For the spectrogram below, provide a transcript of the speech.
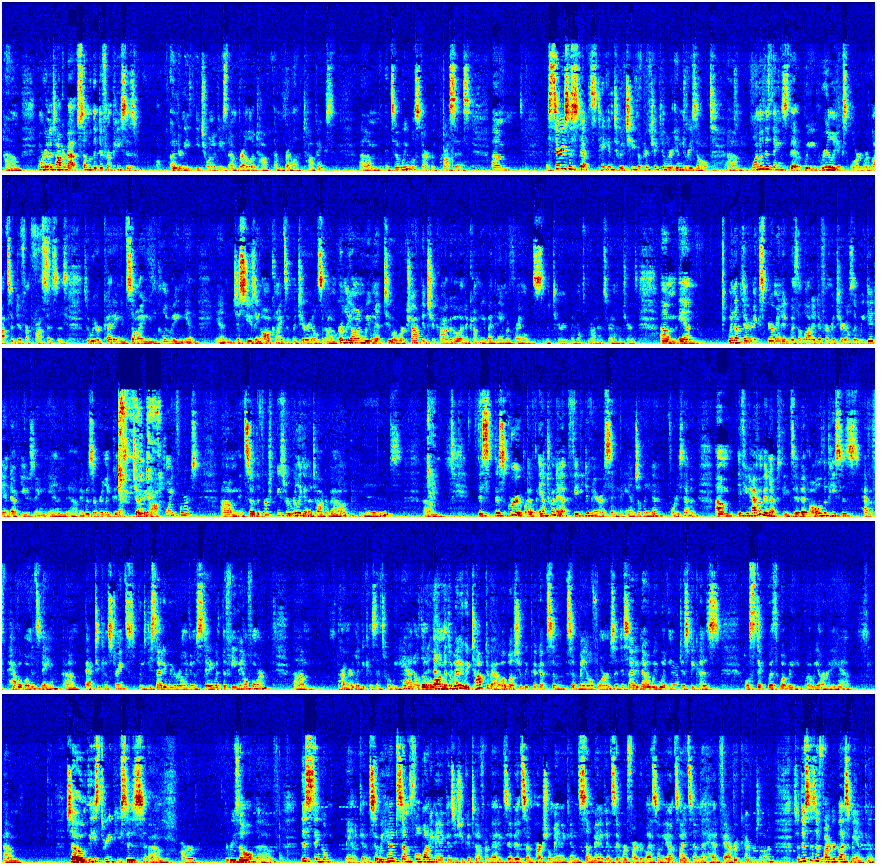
um, and we're going to talk about some of the different pieces underneath each one of these umbrella top umbrella topics um, and so we will start with process um, a series of steps taken to achieve a particular end result. Um, one of the things that we really explored were lots of different processes. So we were cutting and sawing and gluing and, and just using all kinds of materials. Um, early on, we went to a workshop in Chicago at a company by the name of Reynolds Material, Reynolds Products, Reynolds Materials, um, and went up there and experimented with a lot of different materials that we did end up using. And um, it was a really good jumping off point for us. Um, and so the first piece we're really going to talk about is um, this this group of Antoinette, Phoebe Damaris, and Angelina, 47. Um, if you haven't been up to the exhibit, all of the pieces have a, have a woman's name. Um, back to constraints, we decided we were only going to stay with the female form. Um, primarily because that's what we had. Although along the way we talked about, well, well, should we pick up some some male forms? And decided no, we wouldn't, just because we'll stick with what we what we already have. Um, so these three pieces um, are the result of this single mannequin. So we had some full body mannequins, as you could tell from that exhibit, some partial mannequins, some mannequins that were fiberglass on the outside, some that had fabric covers on them. So this is a fiberglass mannequin.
